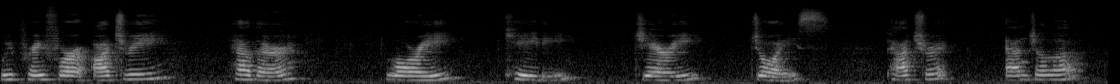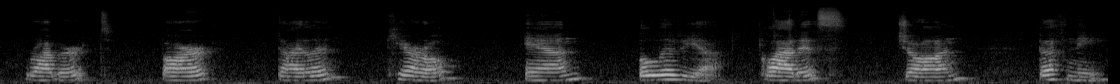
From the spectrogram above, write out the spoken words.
We pray for Audrey, Heather, Lori, Katie, Jerry, Joyce, Patrick, Angela, Robert, Barb, Dylan, Carol, Anne, Olivia, Gladys, John, Bethany,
